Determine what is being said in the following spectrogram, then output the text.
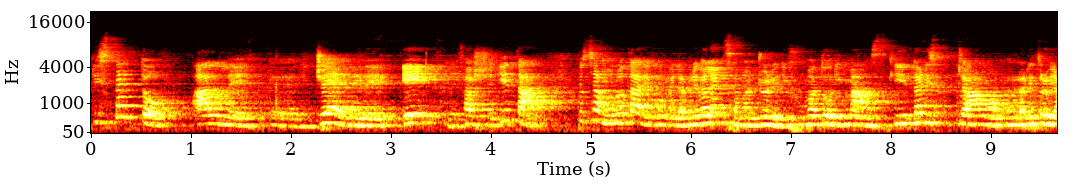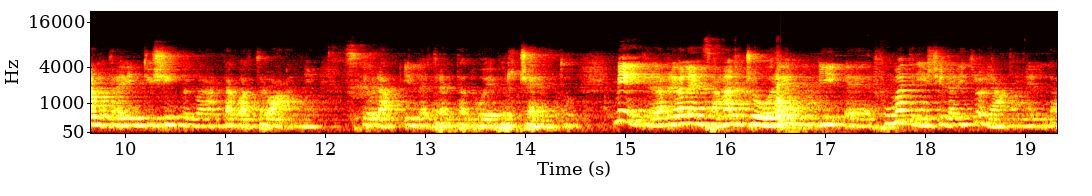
Rispetto alle eh, genere e le fasce di età possiamo notare come la prevalenza maggiore di fumatori maschi la, la ritroviamo tra i 25 e i 44 anni, sfiora il 32% mentre la prevalenza maggiore di eh, fumatrici la ritroviamo nella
